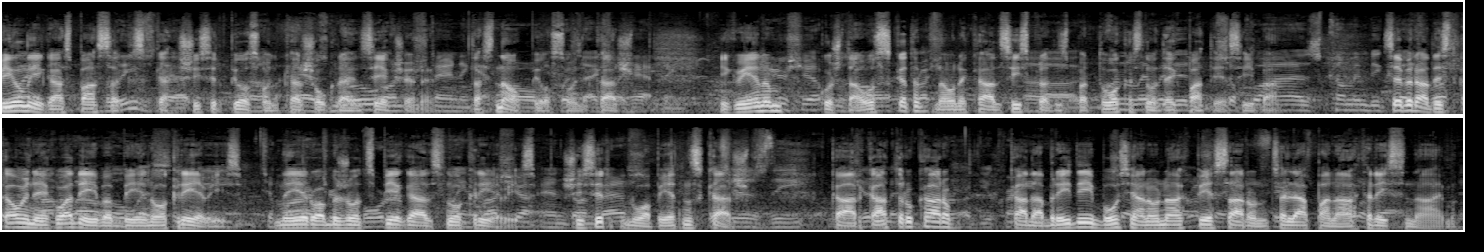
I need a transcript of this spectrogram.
pilnīgās pasakas, ka šis ir pilsoņu karš Ukraiņas iekšienē. Tas nav pilsoņu karš. Ikvienam, kurš tā uzskata, nav nekādas izpratnes par to, kas notiek patiesībā. Separātistu kaujinieku vadība bija no Krievijas, neierobežotas piegādes no Krievijas. Šis ir nopietns karš. Kā ar katru karu, kādā brīdī būs jānonāk pie sarunu ceļā panākt risinājumu.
